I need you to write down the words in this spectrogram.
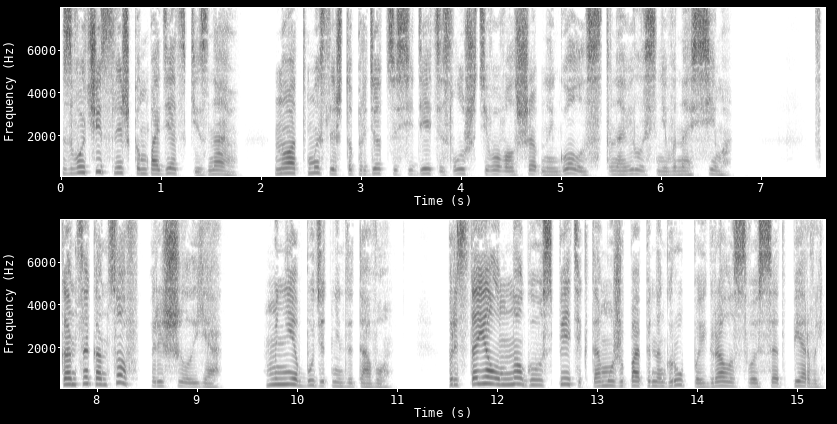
Звучит слишком по-детски, знаю, но от мысли, что придется сидеть и слушать его волшебный голос, становилось невыносимо. В конце концов, решила я, мне будет не до того. Предстояло много успеть, и к тому же папина группа играла свой сет первый.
